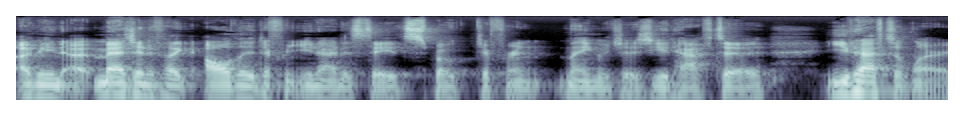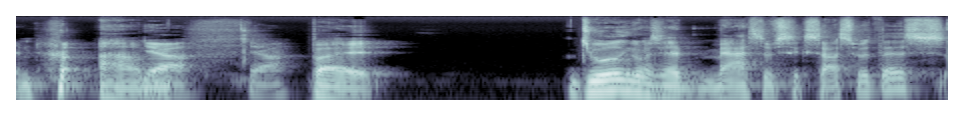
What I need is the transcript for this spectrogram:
I mean, imagine if like all the different United States spoke different languages. You'd have to you'd have to learn. um, yeah, yeah. But Duolingo has had massive success with this.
